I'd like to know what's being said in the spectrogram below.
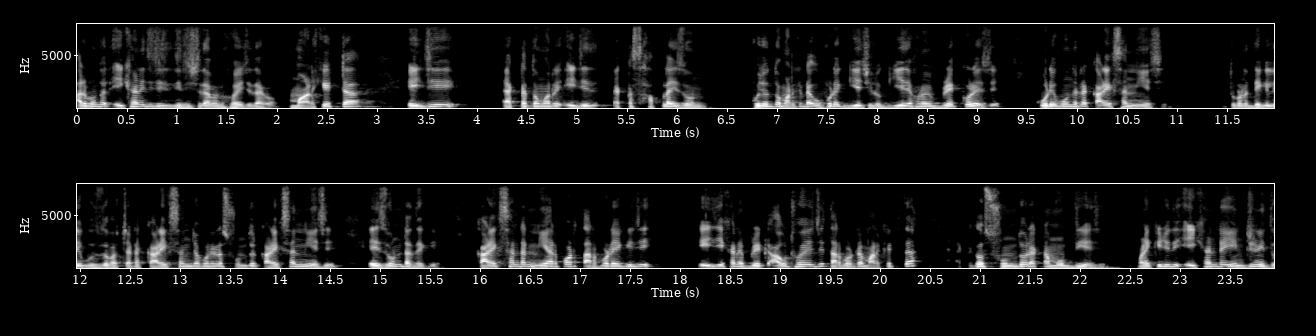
আর বন্ধুরা, এইখানে যে জিনিসটা যেমন হয়েছে, দেখো মার্কেটটা এই যে একটা তোমার এই যে একটা সাপ্লাই জোন পর্যন্ত মার্কেটটা উপরে গিয়েছিল। গিয়ে যখন আমি ব্রেক করেছে, করে বন্ধু একটা কারেকশন নিয়েছে। তোমরা দেখলেই বুঝতে পারছ। একটা কারেকশন যখন এটা সুন্দর কারেকশন নিয়েছে, এই জোনটা থেকে কারেকশনটা নেওয়ার পর তারপরে কি যে, এই যে এখানে ব্রেক আউট হয়েছে, তারপর মার্কেটটা একটা খুব সুন্দর একটা মুভ দিয়েছে। মানে কি যদি এইখানটায় এন্ট্রি নিত,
